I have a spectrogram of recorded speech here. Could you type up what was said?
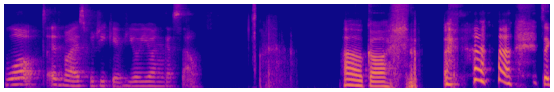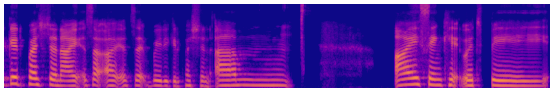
what advice would you give your younger self? Oh gosh. It's a good question. I so I, it's a really good question. Um, I think it would be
